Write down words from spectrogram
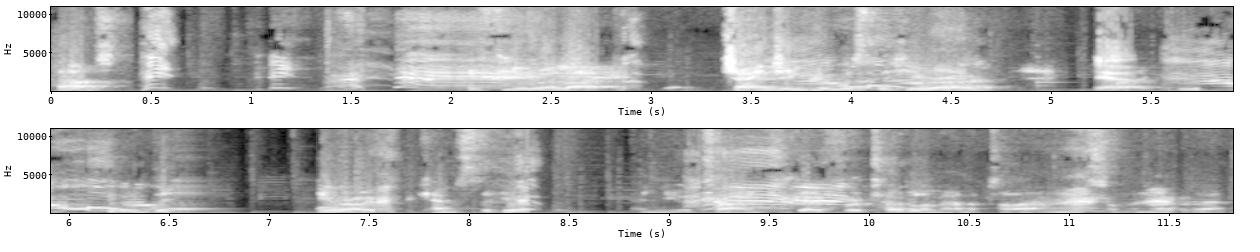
announced. If you were like changing who was the hero, Yeah. like who the hero becomes the hero, and you're trying to go for a total amount of time or something like that.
